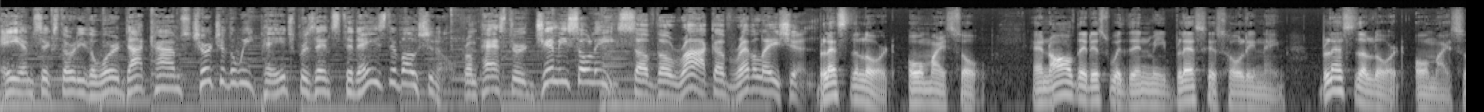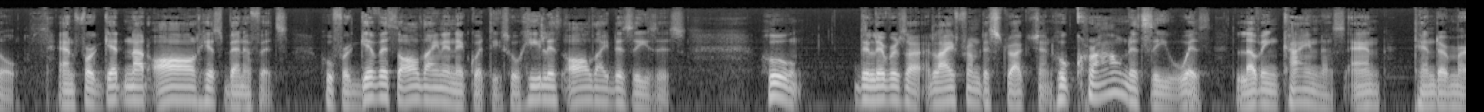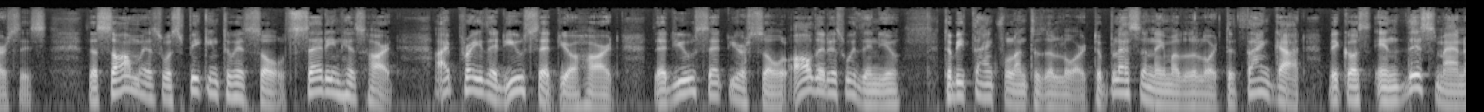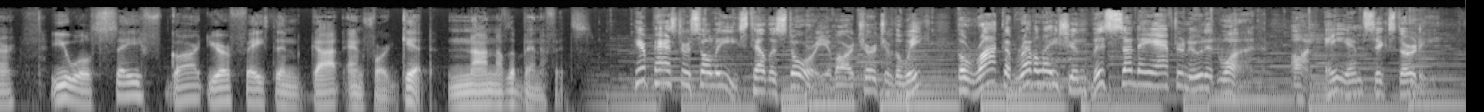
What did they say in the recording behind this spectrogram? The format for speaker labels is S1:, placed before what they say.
S1: AM630TheWord.com's Church of the Week page presents today's devotional from Pastor Jimmy Solis of the Rock of Revelation.
S2: Bless the Lord, O my soul, and all that is within me, bless his holy name. Bless the Lord, O my soul, and forget not all his benefits, who forgiveth all thine iniquities, who healeth all thy diseases, who delivers our life from destruction, who crowneth thee with loving kindness and tender mercies. The psalmist was speaking to his soul, setting his heart. I pray that you set your heart, that you set your soul, all that is within you, to be thankful unto the Lord, to bless the name of the Lord, to thank God, because in this manner you will safeguard your faith in God and forget none of the benefits.
S1: Hear Pastor Solis tell the story of our Church of the Week, the Rock of Revelation, this Sunday afternoon at 1 on AM 630.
